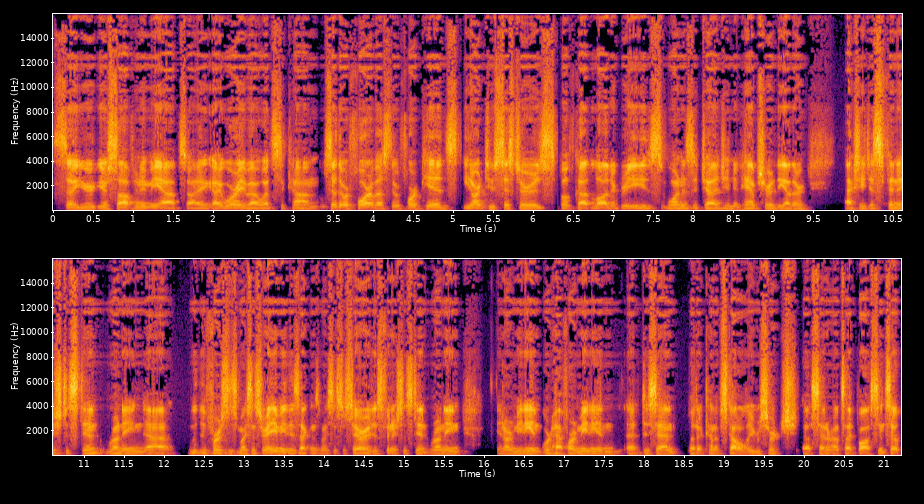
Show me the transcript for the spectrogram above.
So you're you're softening me up. So I, I worry about what's to come. So there were four of us. There were four kids. You know, our two sisters both got law degrees. One is a judge in New Hampshire. The other actually just finished a stint running. Uh, the first is my sister Amy. The second is my sister Sarah. Just finished a stint running an Armenian. We're half Armenian uh, descent, but a kind of scholarly research uh, center outside Boston. So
